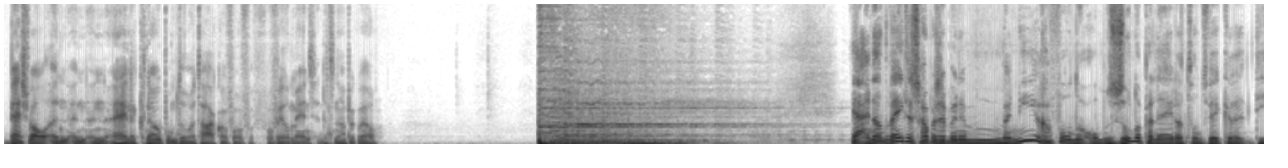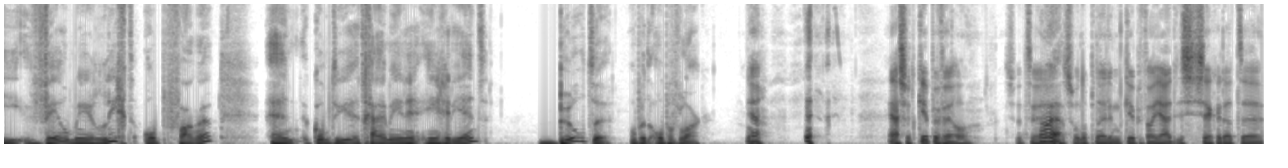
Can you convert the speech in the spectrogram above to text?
best wel een, een, een hele knoop om door te hakken voor, voor, voor veel mensen. Dat snap ik wel. Ja, en dan wetenschappers hebben een manier gevonden om zonnepanelen te ontwikkelen die veel meer licht opvangen. En komt hier het geheime ingrediënt? Bulten op het oppervlak. Ja, ja een soort kippenvel. Een soort uh, Oh ja. zonnepanelen met kippenvel. Ja, dus ze zeggen dat... eh,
